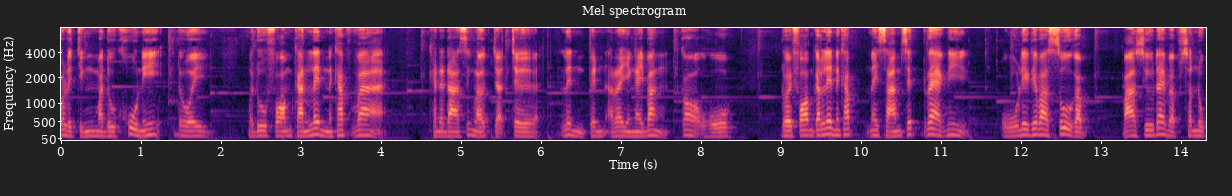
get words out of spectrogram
ก็เลยจึงมาดูคู่นี้ โดยมาดูฟอร์มการเล่นนะครับว่าแคนาดาซึ่งเราจะเจอเล่นเป็นอะไรยังไงบ้าง ก็โอ้โห โดยฟอร์มการเล่นนะครับ ใน 3 เซตแรกนี่โอ้โหเรียกได้ว่าสู้กับบราซิลได้แบบสนุก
